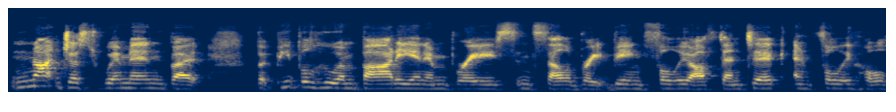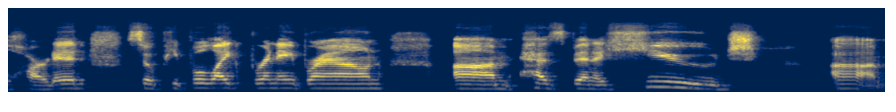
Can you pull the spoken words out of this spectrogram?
not just women but but people who embody and embrace and celebrate being fully authentic and fully wholehearted. So people like brene brown um, has been a huge um,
